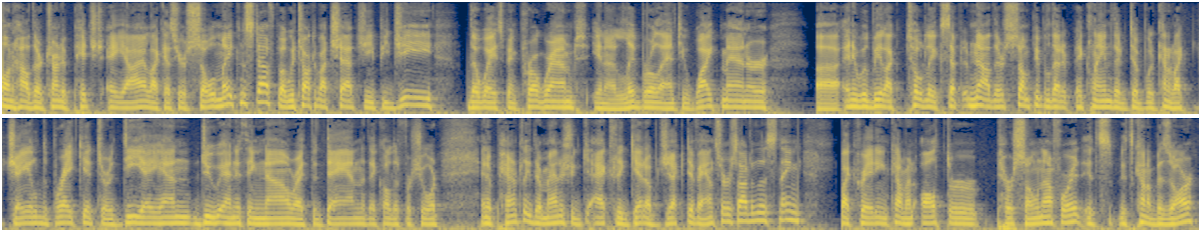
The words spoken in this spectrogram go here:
on how they're trying to pitch AI like as your soulmate and stuff. But we talked about Chat GPT, the way it's being programmed in a liberal, anti-white manner, uh, and it will be like totally accepted. Now, there's some people that claim that would kind of like jailbreak it or DAN, do anything now, right? The DAN, they called it for short. And apparently they're managed to actually get objective answers out of this thing by creating kind of an alter persona for it. It's it's kind of bizarre.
